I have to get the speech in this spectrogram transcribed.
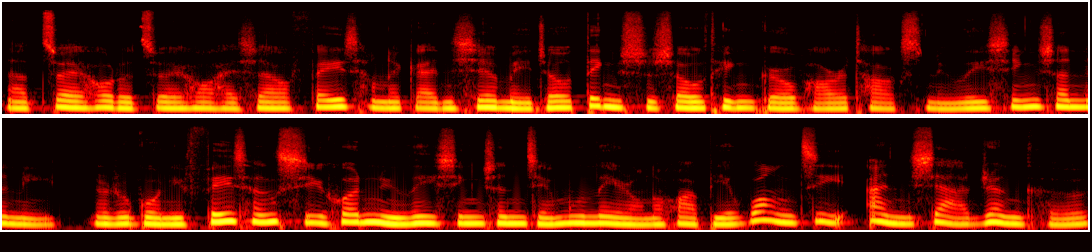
那最后的最后，还是要非常的感谢每周定时收听《Girl Power Talks》女力新生的你。那如果你非常喜欢女力新生节目内容的话，别忘记按下任何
